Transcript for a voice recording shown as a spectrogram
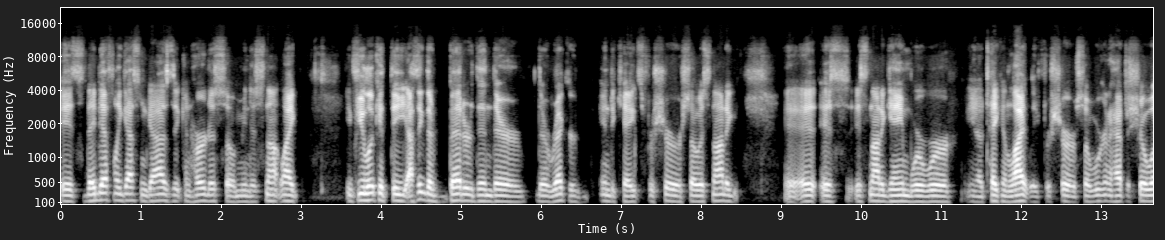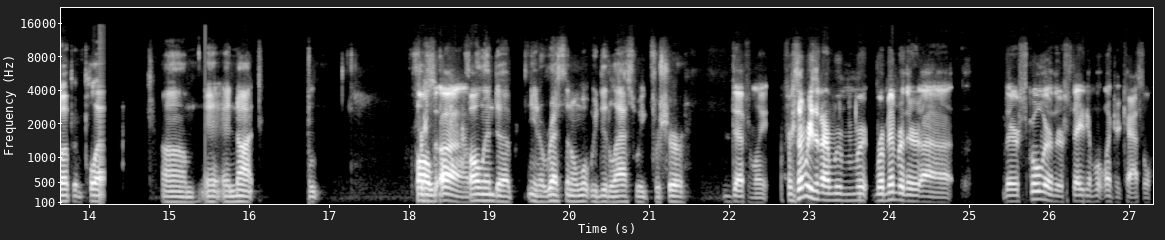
it's they definitely got some guys that can hurt us. So I mean, it's not like if you look at the, I think they're better than their their record indicates for sure. So it's not a it, it's it's not a game where we're you know taken lightly for sure. So we're gonna have to show up and play, um, and, and not fall um, fall into you know resting on what we did last week for sure. Definitely. For some reason, I remember, remember their uh, their school or their stadium looked like a castle.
